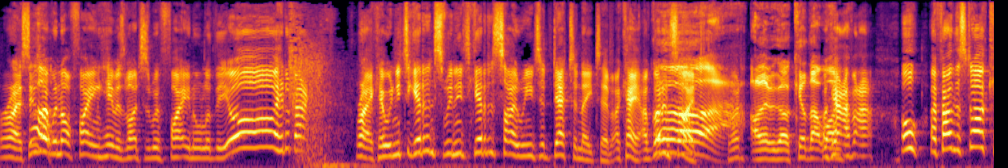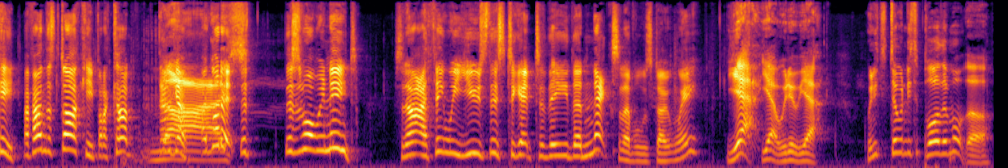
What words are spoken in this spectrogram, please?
Right, seems like we're not fighting him as much as we're fighting all of the. Oh, hit it back. Right, okay, we need to get in. We need to get inside. We need to detonate him. Okay, I've got inside. Oh, there we go. Killed that Okay, one. I've, I, oh, I found the star key. I found the star key, but I can't. There we go. I got it. This, this is what we need. So now I think we use this to get to the the next levels, don't we? Yeah, yeah, we do. Yeah. We need to do. We need to blow them up though.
